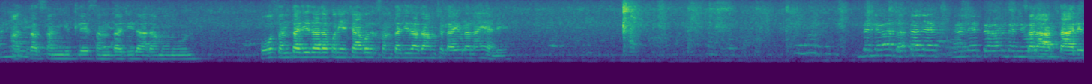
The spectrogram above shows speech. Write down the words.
आणि आता सांगितले संताजी दादा म्हणून. हो संताजी दादा पण याच्या अगोदर संताजी दादा आमच्या लाईव्हला नाही आले. धन्यवाद आता आले आले तर चला धन्यवाद आता आले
